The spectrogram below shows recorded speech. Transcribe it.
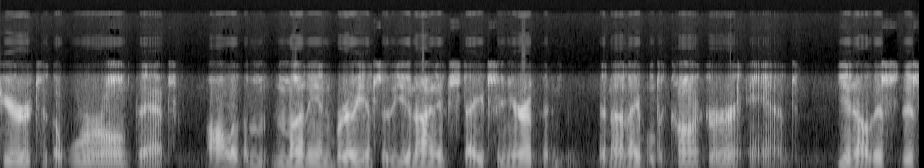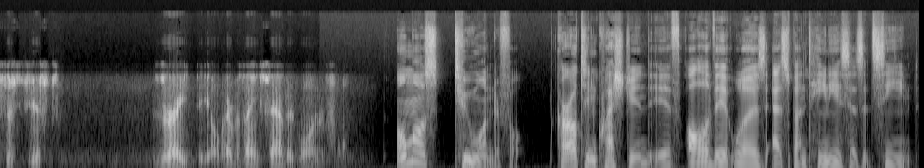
cure to the world that all of the money and brilliance of the United States and Europe had been unable to conquer. And, you know, this, this was just a great deal. Everything sounded wonderful. Almost too wonderful. Carlton questioned if all of it was as spontaneous as it seemed.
